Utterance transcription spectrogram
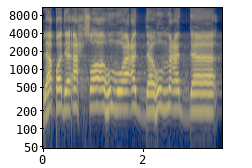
لقد أحصاهم وعدهم عدًّا.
